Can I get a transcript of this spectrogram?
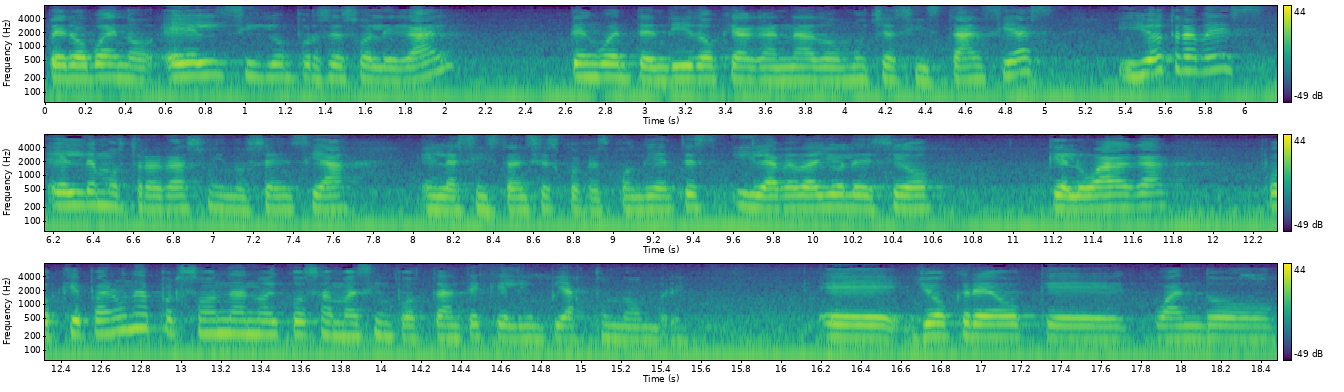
Pero bueno, él siguió un proceso legal, tengo entendido que ha ganado muchas instancias y otra vez él demostrará su inocencia en las instancias correspondientes y la verdad yo le deseo que lo haga, porque para una persona no hay cosa más importante que limpiar tu nombre. Eh, yo creo que cuando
